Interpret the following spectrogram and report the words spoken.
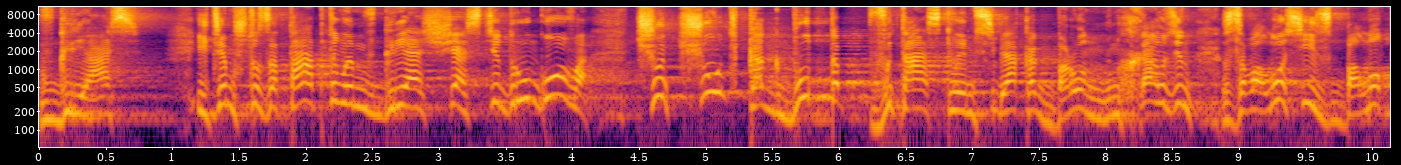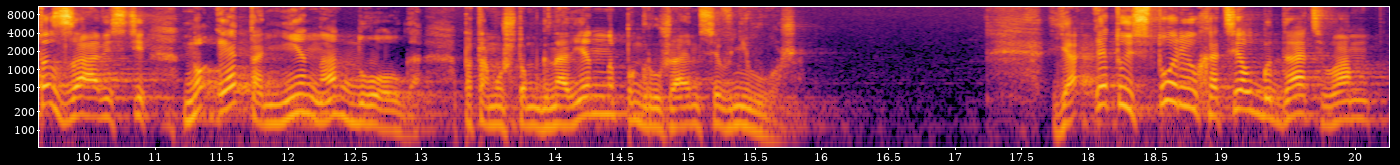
в грязь. И тем, что затаптываем в грязь счастье другого, чуть-чуть как будто вытаскиваем себя, как барон Мюнхгаузен, за волосы из болота зависти. Но это ненадолго, потому что мгновенно погружаемся в него же. Я эту историю хотел бы дать вам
